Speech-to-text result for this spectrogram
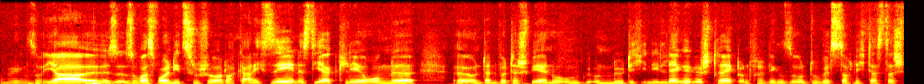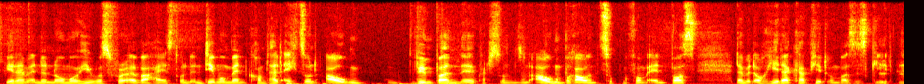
Von wegen so, ja, äh, so, sowas wollen die Zuschauer doch gar nicht sehen, ist die Erklärung, ne? Äh, und dann wird das Spiel ja nur un unnötig in die Länge gestreckt und von wegen so, und du willst doch nicht, dass das Spiel am Ende No More Heroes Forever heißt. Und in dem Moment kommt halt echt so ein Augenwimpern, äh, Quatsch, so ein, so ein Augenbrauenzucken vom Endboss, damit auch jeder kapiert, um was es geht.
